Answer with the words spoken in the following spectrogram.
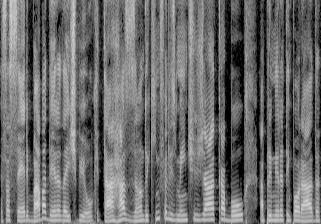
Essa série babadeira da HBO que tá arrasando e que infelizmente já acabou a primeira temporada.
